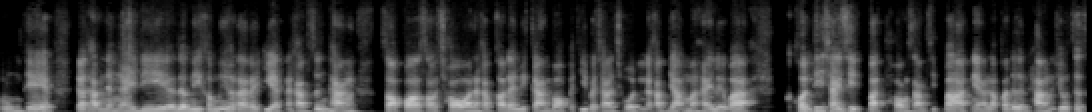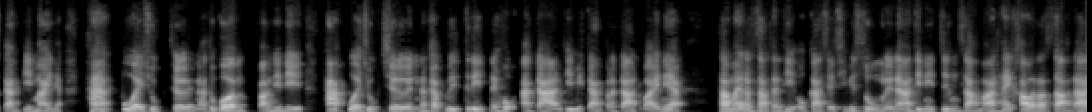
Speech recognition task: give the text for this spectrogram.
กรุงเทพจะทำยังไงดี เรื่องนี้เขามีรายละเอียดนะครับ ซึ่งทางสปสชนะครับเขาได้มีการบอกไปที่ประชาชนนะครับย้ำมาให้เลยว่าคนที่ใช้สิทธิ์บัตรทอง 30 บาทเนี่ยแล้วก็เดินทางในช่วงเทศกาลปีใหม่เนี่ยหากป่วยฉุกเฉินนะทุกคนฟังดีๆหากป่วยฉุกเฉินนะครับวิกฤตใน 6 อาการที่มีการประกาศไว้เนี่ยถ้าไม่รักษาทันทีโอกาสเสียชีวิตสูงเลยนะ ทีนี้จึงสามารถให้เข้ารักษาได้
